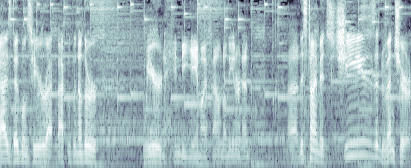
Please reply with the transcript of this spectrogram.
Guys, Deadbones here, uh, back with another weird indie game I found on the internet. Uh, this time it's Chii's Adventure.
